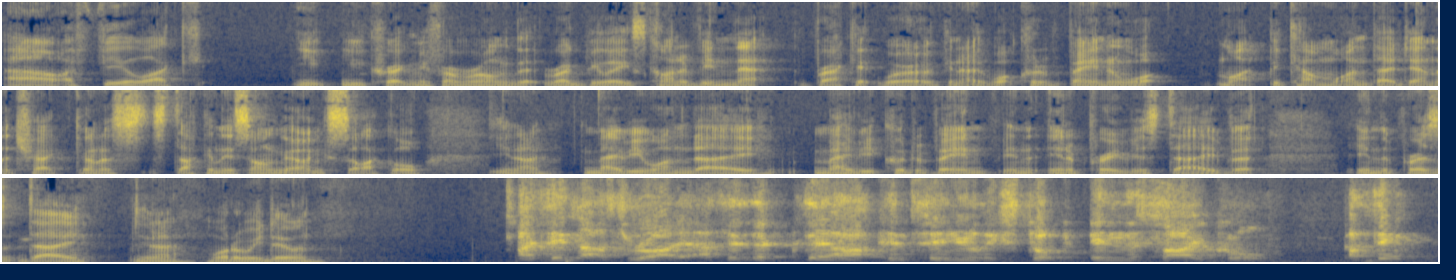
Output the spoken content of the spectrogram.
uh, I feel like you, you correct me if I'm wrong that rugby league's kind of in that bracket where you know what could have been and what might become one day down the track, kind of stuck in this ongoing cycle. You know, maybe one day, maybe it could have been in, in a previous day, but in the present day, you know, what are we doing? I think that's right. I think that they are continually stuck in the cycle. I think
